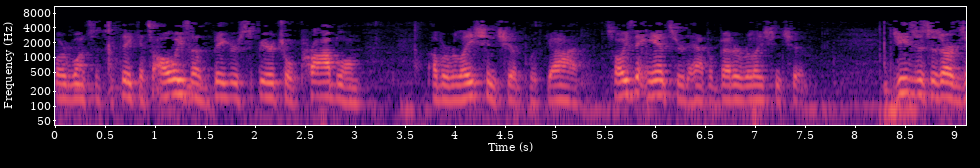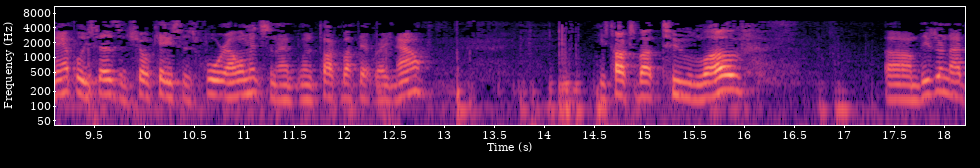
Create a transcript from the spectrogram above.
Lord wants us to think. It's always a bigger spiritual problem of a relationship with God. It's always the answer to have a better relationship. Jesus is our example, he says, and showcases four elements, and I'm going to talk about that right now. He talks about to love. Um, these are not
